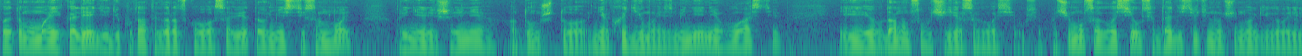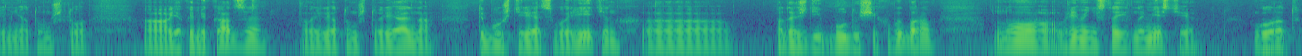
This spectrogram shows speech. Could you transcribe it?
Поэтому мои коллеги, депутаты городского совета вместе со мной приняли решение о том, что необходимо изменение власти. И в данном случае я согласился. Почему согласился? Да, действительно, очень многие говорили мне о том, что а, я камикадзе, говорили о том, что реально ты будешь терять свой рейтинг, а, подожди будущих выборов. Но время не стоит на месте, город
